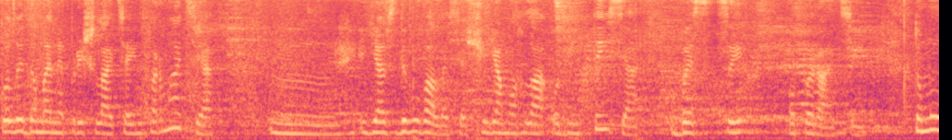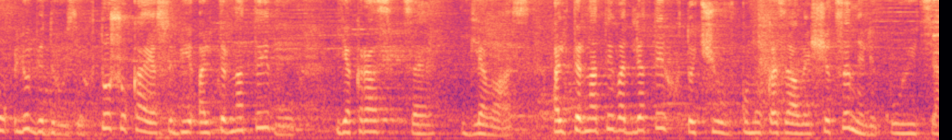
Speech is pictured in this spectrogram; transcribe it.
коли до мене прийшла ця інформація, я здивувалася, що я могла обійтися без цих операцій. Тому, любі друзі, хто шукає собі альтернативу, якраз це для вас. Альтернатива для тих, хто чув, кому казали, що це не лікується.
